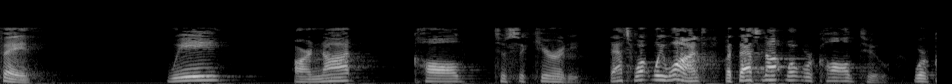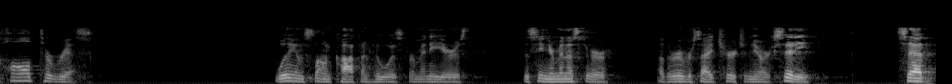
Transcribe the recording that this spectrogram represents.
faith, we are not called to security. That's what we want, but that's not what we're called to. We're called to risk. William Sloane Coffin, who was for many years the senior minister of the Riverside Church in New York City, said,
